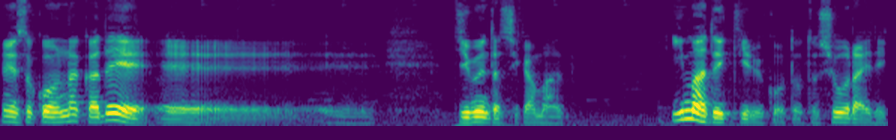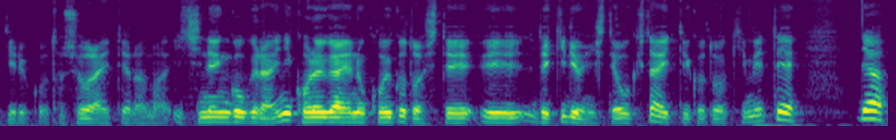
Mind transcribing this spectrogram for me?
えー、そこの中で、えー、自分たちが、まあ、今できることと将来できること将来っていうのはまあ1年後ぐらいにこれぐらいのこういうことをして、できるようにしておきたいっていうことを決めてじゃあ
